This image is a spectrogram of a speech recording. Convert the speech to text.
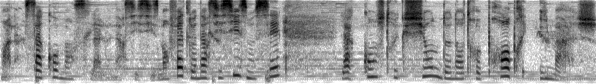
Voilà, ça commence là le narcissisme. En fait, le narcissisme, c'est la construction de notre propre image.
